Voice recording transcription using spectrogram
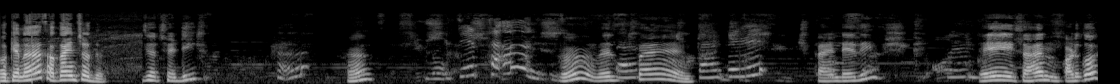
ఓకేనా? సతాయించొద్దు. చెడ్డి. వెల్ ప్యాంట్ ప్యాంట్ ఏది? ఏ సహన్ పడుకో.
